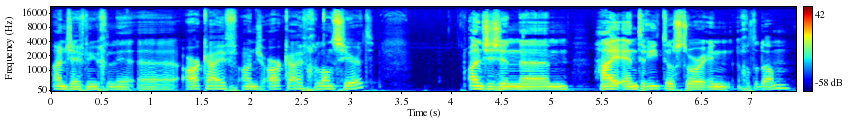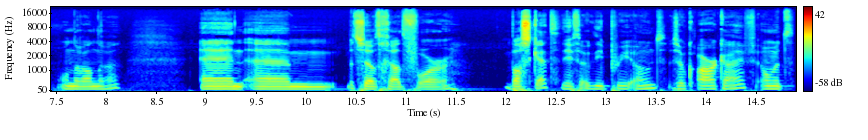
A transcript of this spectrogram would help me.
Ange heeft nu eh, archive, Ange Archive gelanceerd. Ange is een ehm, high-end retail store in Rotterdam, onder andere. En ehm, hetzelfde geldt voor Basket. Die heeft ook die pre-owned. Dat is ook archive. Om het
